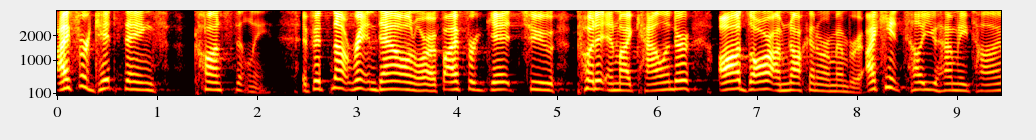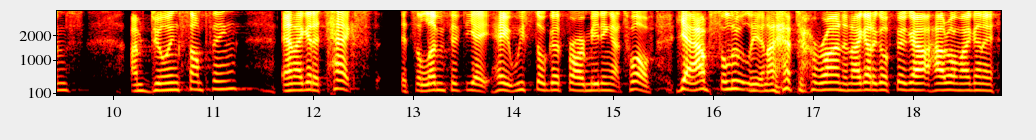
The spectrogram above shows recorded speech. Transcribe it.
I forget things constantly. If it's not written down or if I forget to put it in my calendar, odds are I'm not going to remember it. I can't tell you how many times I'm doing something and I get a text it's 11:58. Hey, we still good for our meeting at 12? Yeah, absolutely. And I have to run and I got to go figure out how am I going to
